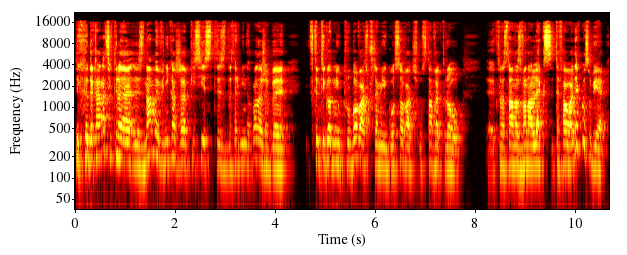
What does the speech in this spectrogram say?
tych deklaracji, które znamy, wynika, że PiS jest zdeterminowane, żeby w tym tygodniu próbować przynajmniej głosować ustawę, którą, e, która została nazwana Lex TVN. Jak pan sobie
